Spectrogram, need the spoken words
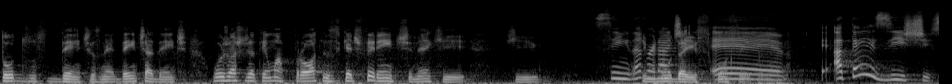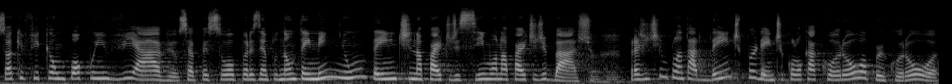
todos os dentes, né, dente a dente. Hoje eu acho que já tem uma prótese que é diferente, né, que, que, Sim, na que verdade, muda é, conceito, né? Até existe, só que fica um pouco inviável se a pessoa, por exemplo, não tem nenhum dente na parte de cima ou na parte de baixo. Uhum. Para a gente implantar dente por dente e colocar coroa por coroa,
